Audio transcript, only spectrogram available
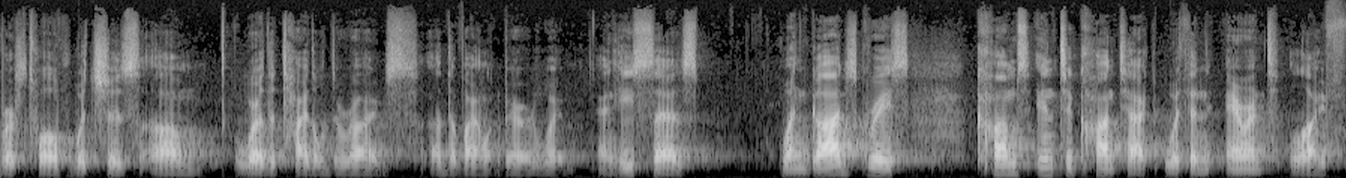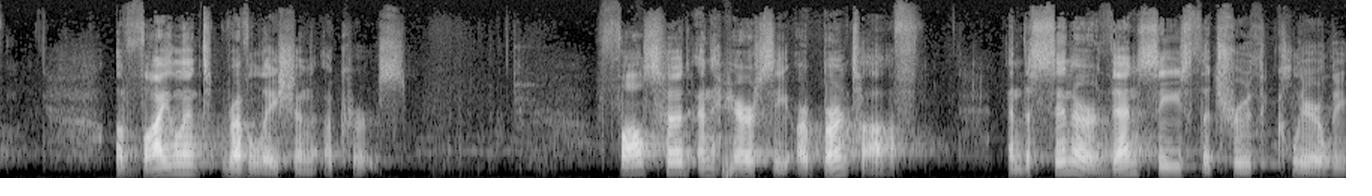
verse 12, which is um, where the title derives, uh, The Violent Bear It Away. And he says, When God's grace comes into contact with an errant life, a violent revelation occurs. Falsehood and heresy are burnt off, and the sinner then sees the truth clearly.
